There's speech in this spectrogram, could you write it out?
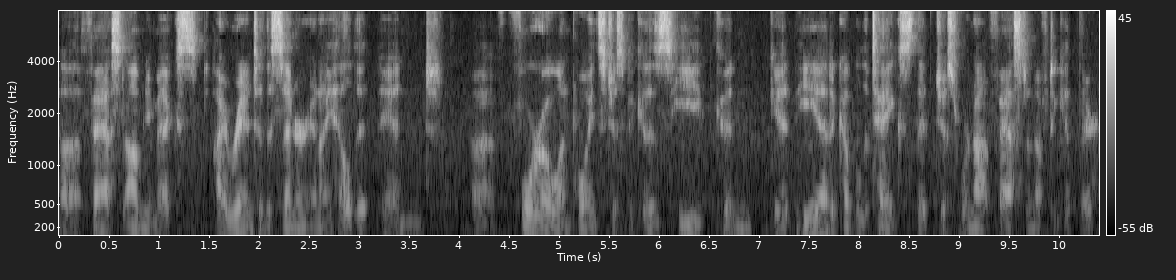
uh, fast OmniMechs, I ran to the center and I held it and uh, 4-0 on points just because he couldn't get. He had a couple of tanks that just were not fast enough to get there.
